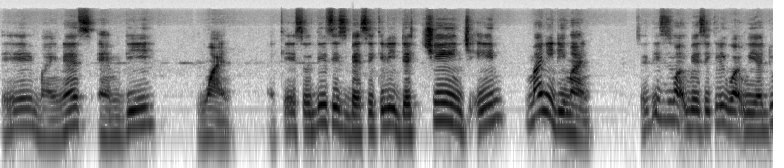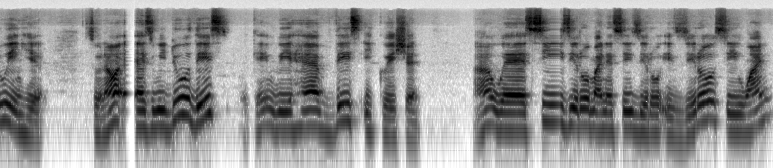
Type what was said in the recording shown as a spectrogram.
okay, minus MD1. Okay, so this is basically the change in money demand. So this is what basically what we are doing here. So now as we do this, okay, we have this equation uh, where C0 minus C0 is 0, C1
